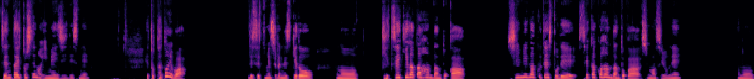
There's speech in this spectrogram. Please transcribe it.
全体としてのイメージですね。えっと、例えば、で説明するんですけど、あの、血液型判断とか、心理学テストで性格判断とかしますよね。あの、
